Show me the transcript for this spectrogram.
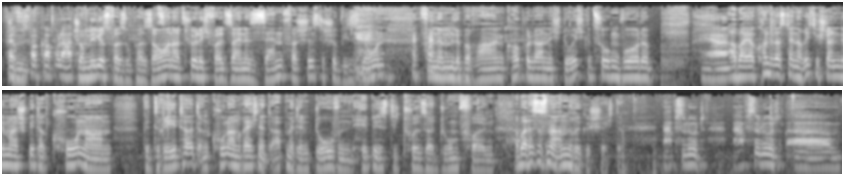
Francis Ford Coppola hat... John Milius war super sauer natürlich, weil seine zen-faschistische Vision von einem liberalen Coppola nicht durchgezogen wurde. Ja. Aber er konnte das dann richtig stellen, indem er später Conan gedreht hat und Conan rechnet ab mit den doofen Hippies, die Tulsa Doom folgen. Aber das ist eine andere Geschichte. Absolut. Absolut. Ähm,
